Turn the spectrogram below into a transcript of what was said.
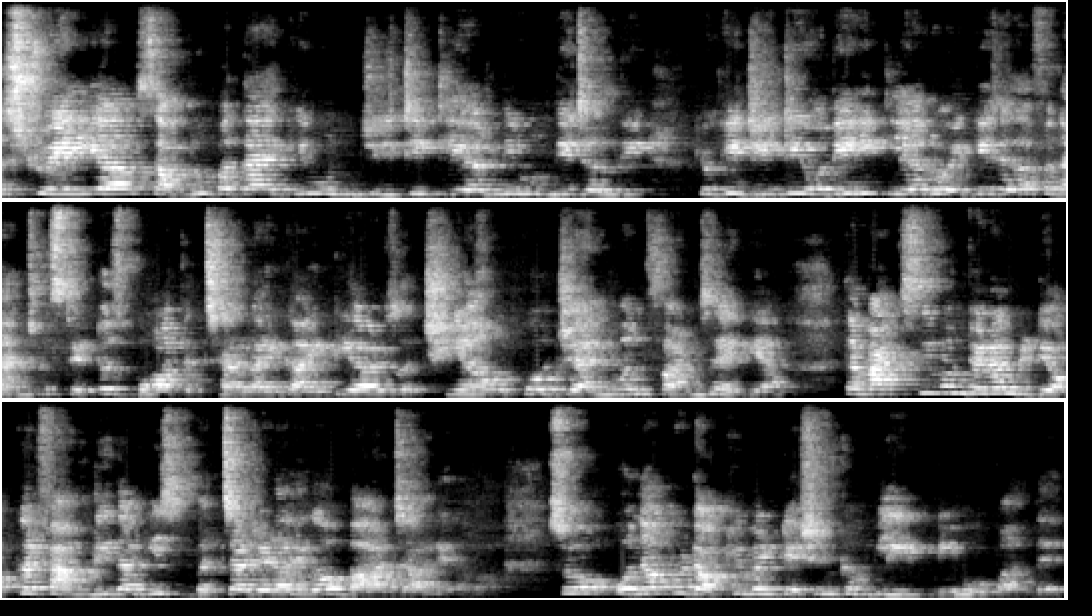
ਆਸਟ੍ਰੇਲੀਆ ਸਭ ਨੂੰ ਪਤਾ ਹੈ ਕਿ ਹੁਣ ਜੀਟੀ ਕਲੀਅਰ ਨਹੀਂ ਹੁੰਦੀ ਜਲਦੀ, ਕਿਉਂਕਿ ਜੀਟੀ ਉਹਦੀ ਹੀ ਕਲੀਅਰ ਹੋਏਗੀ, ਜਿਹਦਾ ਫਾਈਨੈਂਸ਼ੀਅਲ ਸਟੇਟਸ ਬਹੁਤ ਅੱਛਾ ਹੈ ਲਾਈਕ ਆਈਟੀਆਰਸ ਅੱਛੀਆਂ, ਉਹ ਕੋ ਜੈਨੂਇਨ ਫੰਡਸ ਹੈਗੇ ਆ। ਤਾਂ ਮੈਕਸਿਮਮ ਜਿਹੜਾ ਮੀਡੀਓਕਰ ਫੈਮਿਲੀ ਦਾ ਹੀ ਬੱਚਾ ਜਿਹੜਾ ਹੈਗਾ, ਉਹ ਬਾਹਰ ਜਾ ਰਿਹਾ ਵਾ। ਸੋ ਉਹਨਾਂ ਕੋਲ ਡਾਕੂਮੈਂਟੇਸ਼ਨ ਕੰਪਲੀਟ ਨਹੀਂ ਹੋ ਪਾਉਂਦੇ।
